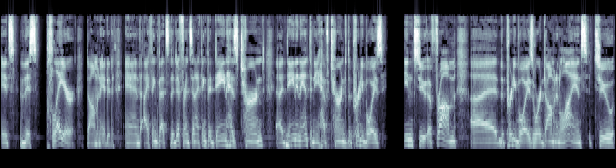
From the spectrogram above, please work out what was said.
it's this player dominated. And I think that's the difference. And I think that Dane has turned, uh, Dane and Anthony have turned the Pretty Boys into, uh, from uh, the Pretty Boys were a dominant alliance to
